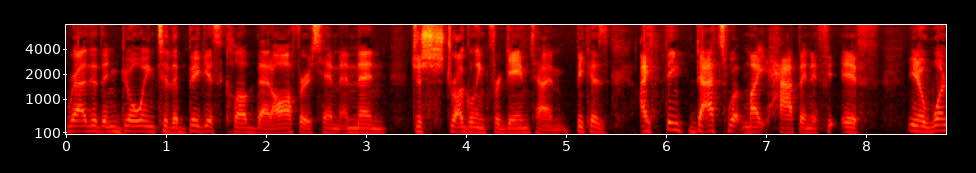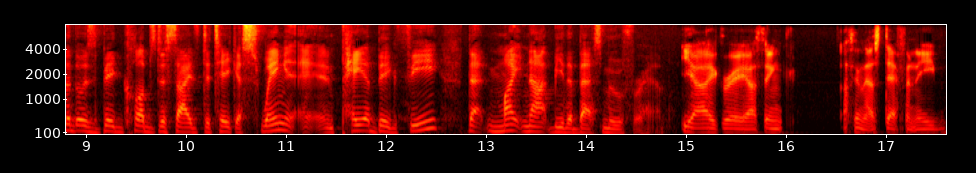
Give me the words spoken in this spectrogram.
rather than going to the biggest club that offers him and then just struggling for game time because I think that's what might happen if if you know one of those big clubs decides to take a swing and pay a big fee that might not be the best move for him. Yeah, I agree. I think I think that's definitely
